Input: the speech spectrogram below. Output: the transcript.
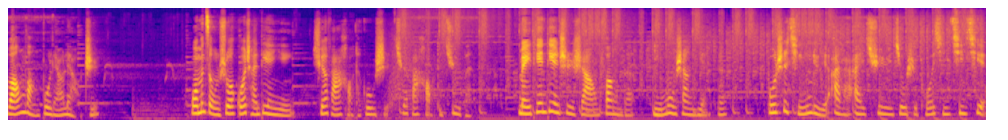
往往不了了之。我们总说国产电影缺乏好的故事，缺乏好的剧本，每天电视上放的、荧幕上演的。不是情侣爱来爱去，就是婆媳妻妾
